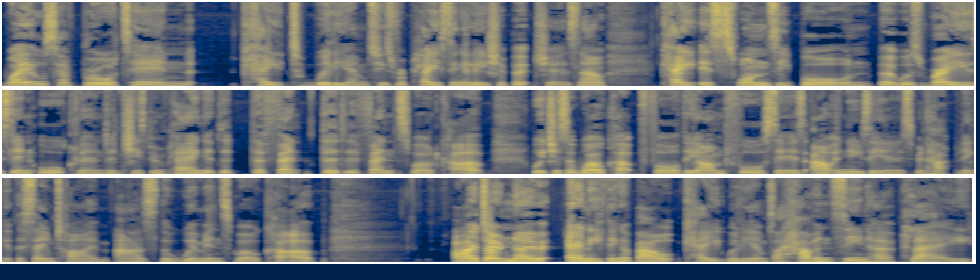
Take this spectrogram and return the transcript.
Wales have brought in Kate Williams, who's replacing Alisha Butchers. Now, Kate is Swansea born but was raised in Auckland and she's been playing at the, Defen- the Defence World Cup, which is a World Cup for the armed forces out in New Zealand. It's been happening at the same time as the Women's World Cup. I don't know anything about Kate Williams. I haven't seen her play.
